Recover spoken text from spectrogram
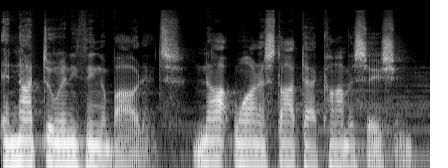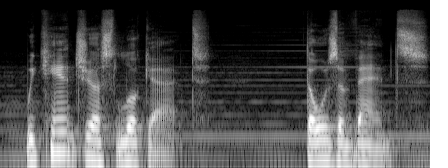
and not do anything about it, not want to start that conversation. We can't just look at those events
